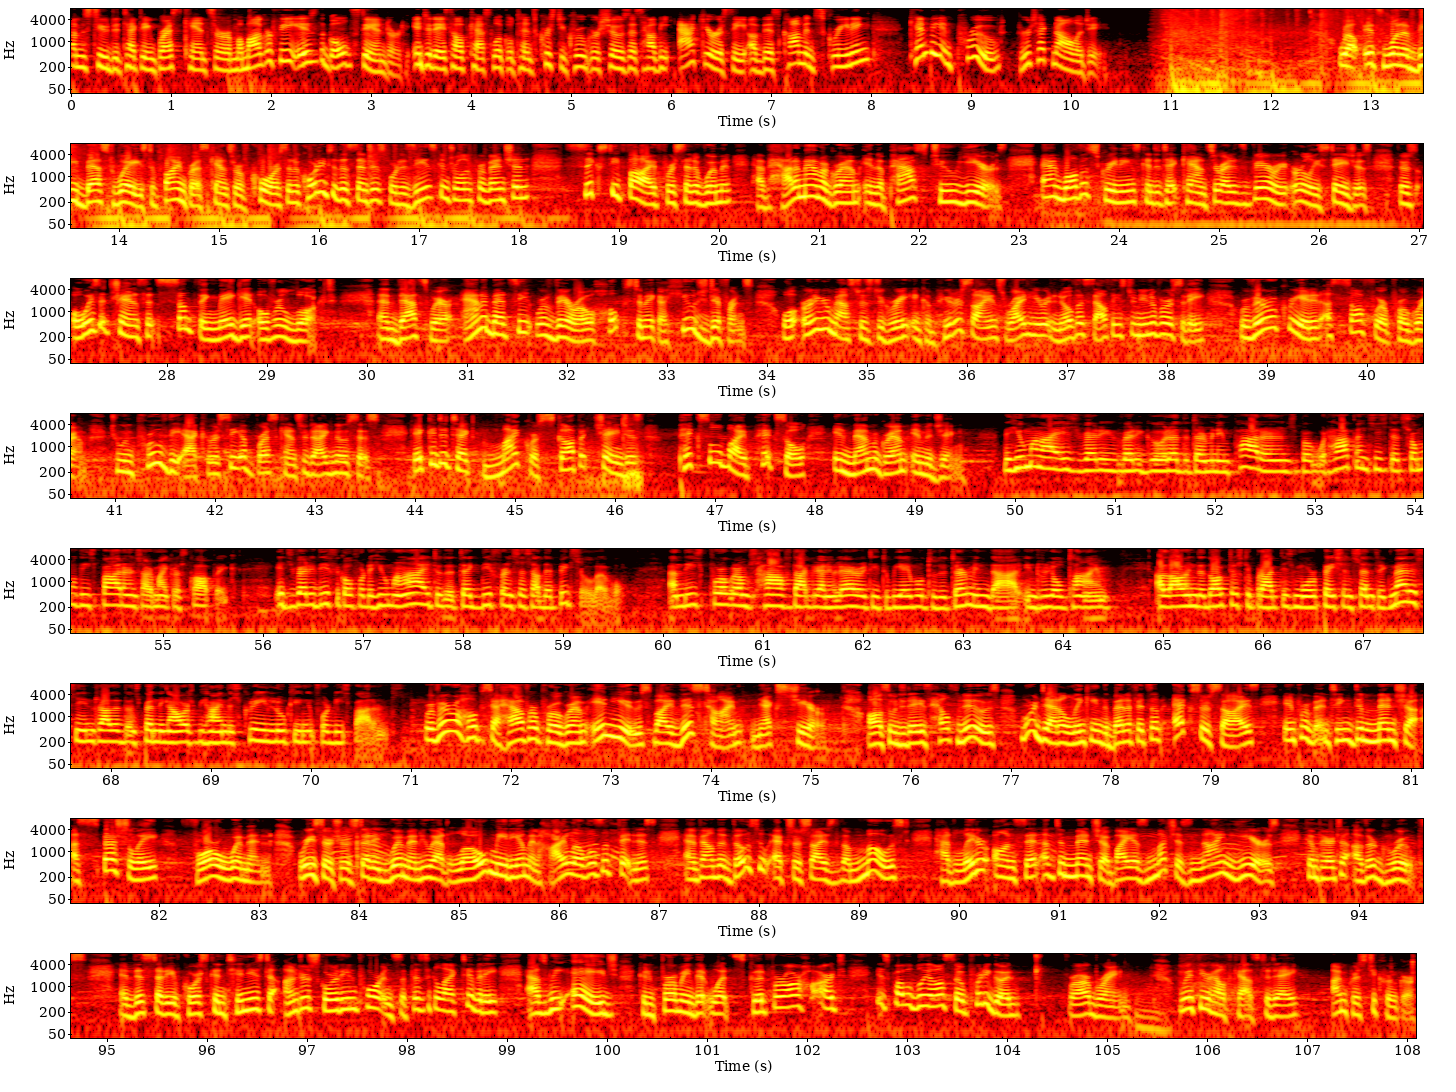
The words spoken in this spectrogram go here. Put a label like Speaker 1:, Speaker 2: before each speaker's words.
Speaker 1: comes to detecting breast cancer, mammography is the gold standard. In today's HealthCast Local 10's Kristi Krueger shows us how the accuracy of this common screening can be improved through technology.
Speaker 2: Well, it's one of the best ways to find breast cancer, of course. And according to the Centers for Disease Control and Prevention, 65% of women have had a mammogram in the past two years. And while the screenings can detect cancer at its very early stages, there's always a chance that something may get overlooked. And that's where Anna Betsy Rivero hopes to make a huge difference. While earning her master's degree in computer science right here at Nova Southeastern University, Rivero created a software program to improve the accuracy of breast cancer diagnosis. It can detect microscopic changes pixel by pixel in mammogram imaging.
Speaker 3: The human eye is very, very good at determining patterns, but what happens is that some of these patterns are microscopic. It's very difficult for the human eye to detect differences at the pixel level. And these programs have that granularity to be able to determine that in real time, allowing the doctors to practice more patient-centric medicine rather than spending hours behind the screen looking for these patterns.
Speaker 2: Rivero hopes to have her program in use by this time next year. Also in today's health news, more data linking the benefits of exercise in preventing dementia, especially for women. Researchers studied women who had low, medium, and high levels of fitness and found that those who exercised the most had later onset of dementia by as much as nine years compared to other groups. And this study, of course, continues to underscore the importance of physical activity as we age, confirming that what's good for our heart is probably also pretty good for our brain. With your HealthCast today, I'm Kristi Krueger.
